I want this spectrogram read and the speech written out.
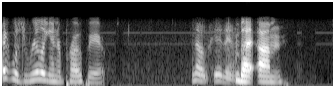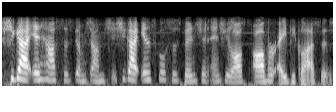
It was really inappropriate. No kidding. But um, she got in-house. Um, um, she, she got in-school suspension, and she lost all of her AP classes.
